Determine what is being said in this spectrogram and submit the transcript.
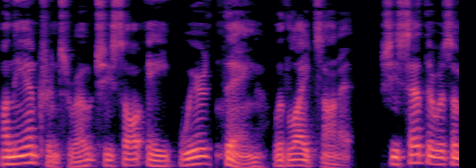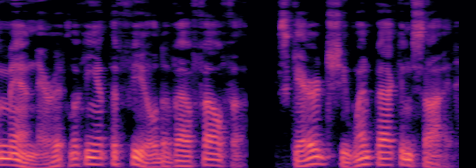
On the entrance road, she saw a weird thing with lights on it. She said there was a man near it looking at the field of alfalfa. Scared, she went back inside.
